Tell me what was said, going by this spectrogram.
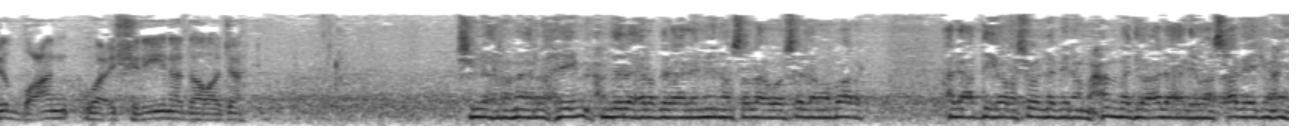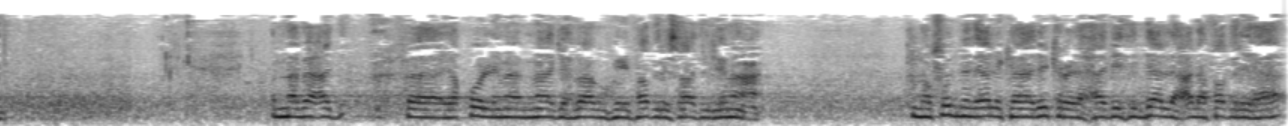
بضعا وعشرين درجة. بسم الله الرحمن الرحيم. الحمد لله رب العالمين وصلى الله وسلم وبارك على عبده ورسوله نبينا محمد وعلى آله وأصحابه أجمعين. أما بعد فيقول الإمام ماجه بابه في فضل صلاة الجماعة. المقصود من ذلك ذكر الأحاديث الدالة على فضلها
